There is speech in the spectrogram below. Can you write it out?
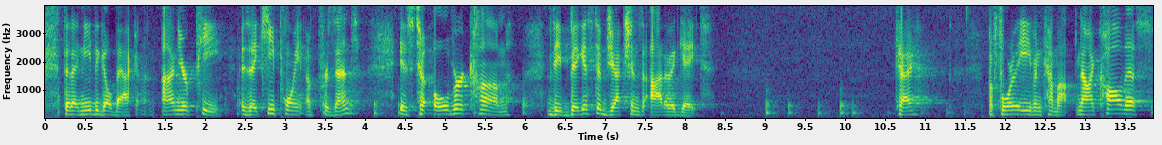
that I need to go back on, on your P, is a key point of present, is to overcome the biggest objections out of the gate. Okay? Before they even come up. Now, I call this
